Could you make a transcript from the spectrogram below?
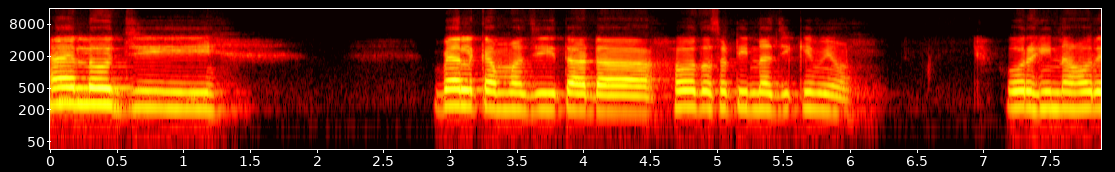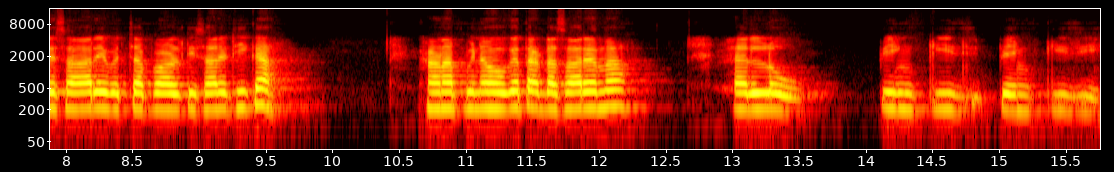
ਹੈਲੋ ਜੀ। ਵੈਲਕਮ ਆ ਜੀ ਤੁਹਾਡਾ। ਹੋਰ ਦੱਸੋ ਟੀਨਾ ਜੀ ਕਿਵੇਂ ਹੋ? ਹੋਰ ਹੀਨਾ ਹੋਰੇ ਸਾਰੇ ਬੱਚਾ ਪਾਰਟੀ ਸਾਰੇ ਠੀਕ ਆ? ਖਾਣਾ ਪੀਣਾ ਹੋ ਗਿਆ ਤੁਹਾਡਾ ਸਾਰਿਆਂ ਦਾ? ਹੈਲੋ ਪਿੰਕੀ ਜੀ ਪਿੰਕੀ ਜੀ।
